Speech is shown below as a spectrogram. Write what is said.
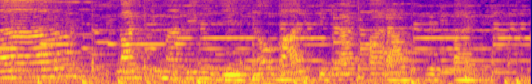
Ah, Maquimarino diz, não vale ficar parado, prepare-se.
